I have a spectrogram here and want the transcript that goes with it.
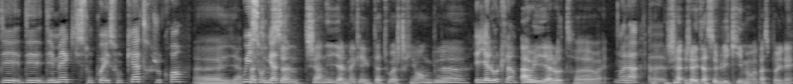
des, des, des mecs, ils sont quoi? Ils sont quatre, je crois. Euh, Il y a Oui, ils sont Cherny, il y a le mec avec le tatouage triangle. Et il y a l'autre, là. Ah oui, il y a l'autre, euh, ouais. Voilà. Euh, J'a- J'allais dire celui qui, mais on va pas spoiler.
